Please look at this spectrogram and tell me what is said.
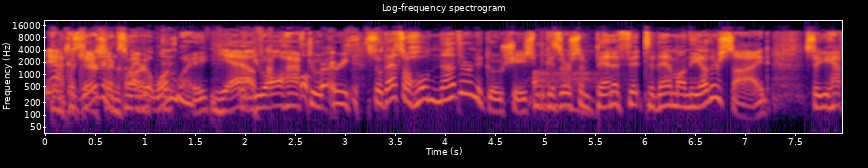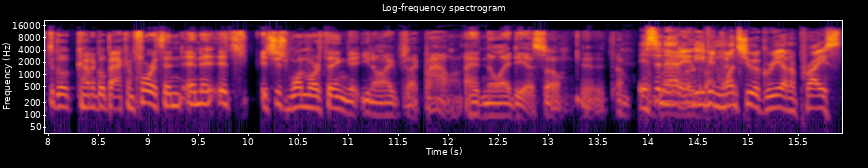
yeah, because they're going to claim it one way. Yeah, you all have to agree. So that's a whole nother negotiation because oh. there's some oh. benefit to them on the other side. So you have to go kind of go back and forth, and and it's it's just one more thing that you know I was like, wow, I had no idea. So uh, I'm, isn't I'm that and even that. once you agree on a price,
